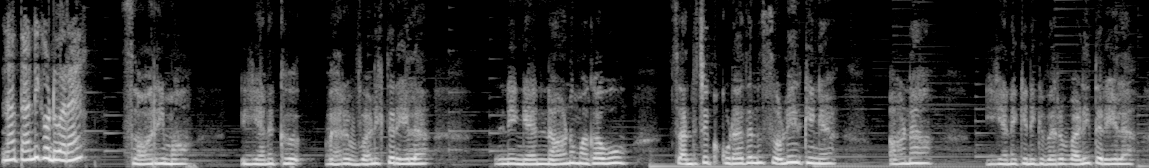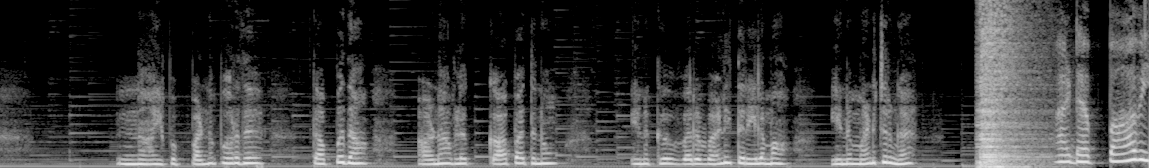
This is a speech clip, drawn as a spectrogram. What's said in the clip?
நான் தண்ணி கொண்டு வரேன். சாரிம்மா எனக்கு வேற வழி தெரியல. நீங்க நானும் மகாவும் சந்திச்சுக்க கூடாதுன்னு சொல்லியிருக்கீங்க. ஆனா எனக்கு இன்னைக்கு வேற வழி தெரியல. நான் இப்ப பண்ண போறது தப்பு தான் ஆனா அவளை காப்பாத்தணும். எனக்கு வேற வழி தெரியலம்மா. என்னை மன்னிச்சிருங்க. அட பாவி.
